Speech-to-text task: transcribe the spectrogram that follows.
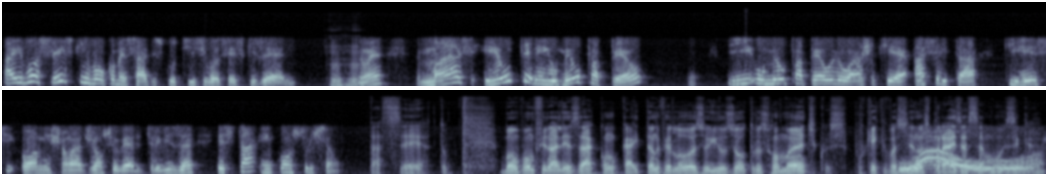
aí vocês quem vão começar a discutir se vocês quiserem. Uhum. Não é? Mas eu terei o meu papel, e o meu papel eu acho que é aceitar que esse homem chamado João Silvério Trevisan está em construção. Tá certo. Bom, vamos finalizar com Caetano Veloso e os outros românticos. Por que, que você Uau! nos traz essa música?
